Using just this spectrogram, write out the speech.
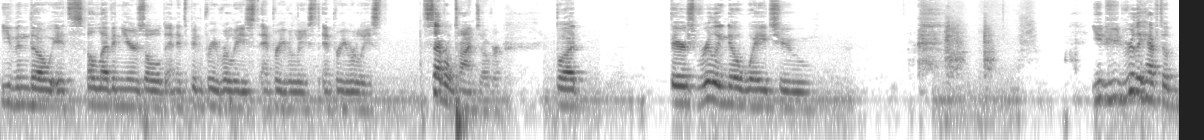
even though it's 11 years old and it's been re-released and re-released and re-released several times over but there's really no way to you'd, you'd really have to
